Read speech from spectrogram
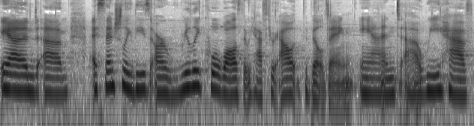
and um, essentially, these are really cool walls that we have throughout the building. And uh, we have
